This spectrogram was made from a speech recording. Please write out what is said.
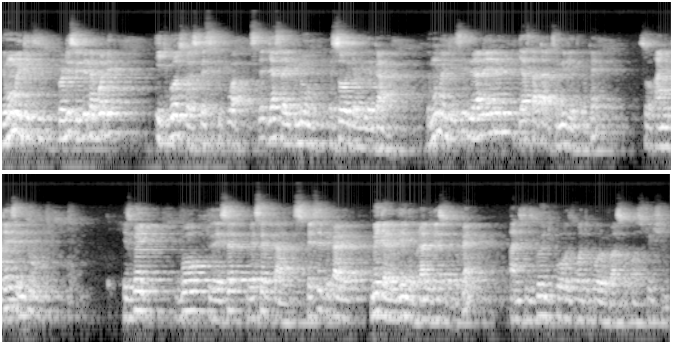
The moment it produces within the body, it goes for a specific work. It's just like you know a soldier with a gun. The moment he sees the enemy, just attacks immediately, okay? So angiotensin 2 is going to go to the receptor specifically majorly within the blood vessel, okay? And is going to cause what we call vasoconstriction.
